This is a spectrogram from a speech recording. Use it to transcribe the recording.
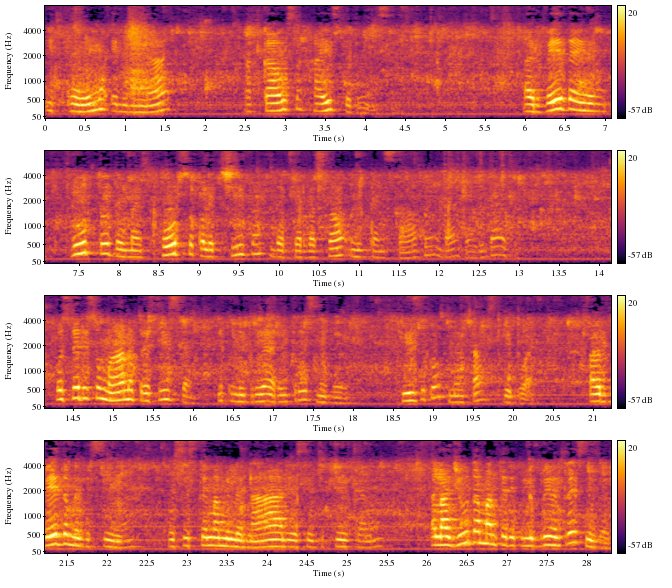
e como eliminar a causa raiz da doença. A Ayurveda é fruto de um esforço coletivo de observação incansável da realidade. Os seres humanos precisam equilibrar em três níveis: físico, mental e espiritual. A Ayurveda medicina, o sistema milenário científico, né? ela ajuda a manter equilíbrio em três níveis.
